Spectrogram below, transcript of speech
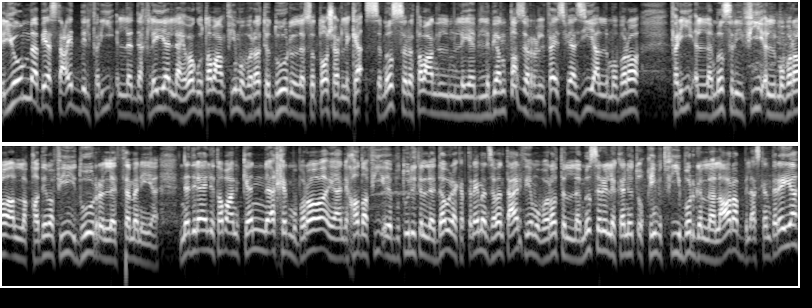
اليوم بيستعد الفريق الداخلية اللي هيواجهه طبعا في مباراة الدور ال 16 لكأس مصر. طبعا اللي بينتظر الفائز في هذه المباراة فريق المصري في المباراة القادمة في دور الثمانية. النادي الأهلي طبعا كان آخر مباراة يعني خاض في بطولة الدوري يا كابتن أيمن. زي ما أنت عارف هي مباراة المصري اللي كانت أقيمت في برج العرب بالإسكندرية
